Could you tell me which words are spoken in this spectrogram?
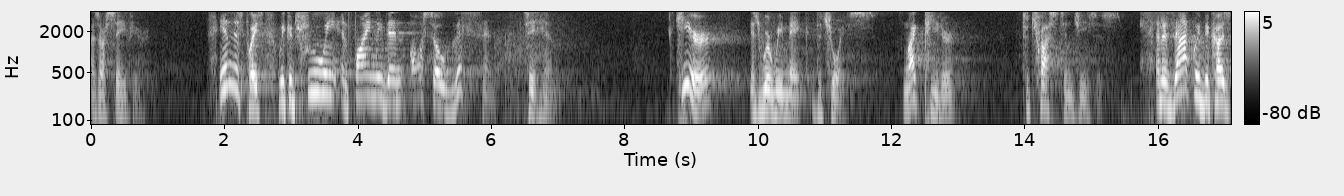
as our Savior. In this place, we can truly and finally then also listen to him. Here is where we make the choice, like Peter, to trust in Jesus. And exactly because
